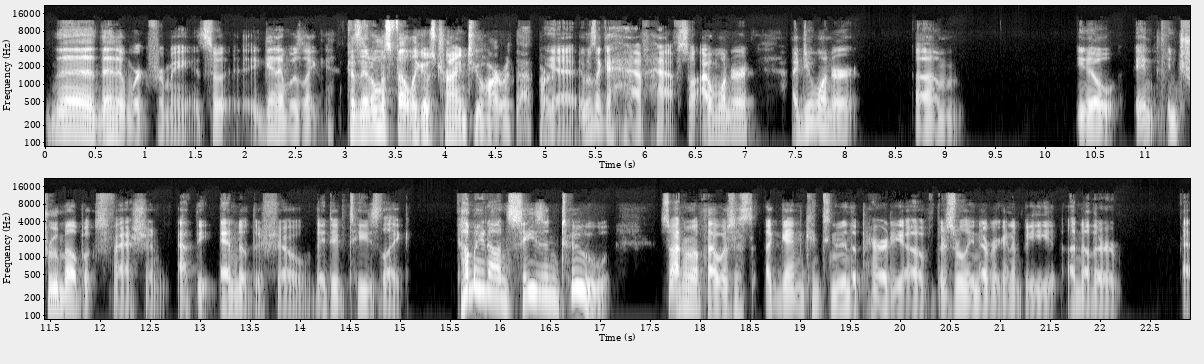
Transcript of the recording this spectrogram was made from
nah, that didn't work for me. So again, it was like because it almost felt like it was trying too hard with that part. yeah, it was like a half half. So I wonder, I do wonder, um, you know, in in true Mel Brooks fashion, at the end of the show, they did tease like coming on season two. So I don't know if that was just again continuing the parody of there's really never going to be another uh,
